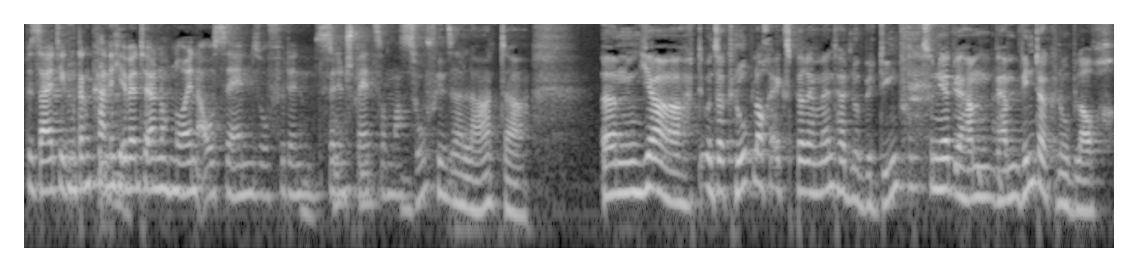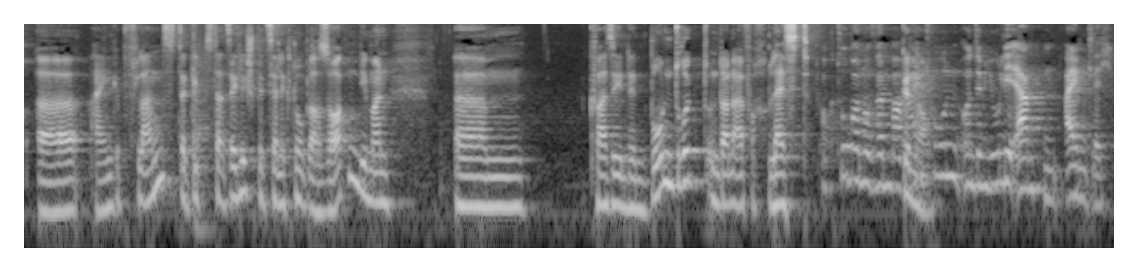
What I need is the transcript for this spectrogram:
beseitigen. Und dann kann ich eventuell noch neuen aussäen, so für den, für so den Spätsommer. Viel, so viel Salat da. Ähm, ja, unser Knoblauchexperiment hat nur bedingt funktioniert. Wir haben, wir haben Winterknoblauch äh, eingepflanzt. Da gibt es tatsächlich spezielle Knoblauchsorten, die man ähm, quasi in den Boden drückt und dann einfach lässt. Oktober, November genau. reintun und im Juli ernten, eigentlich.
